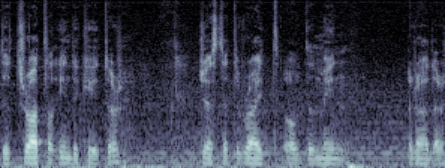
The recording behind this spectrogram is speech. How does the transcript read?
the throttle indicator just at the right of the main radar.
